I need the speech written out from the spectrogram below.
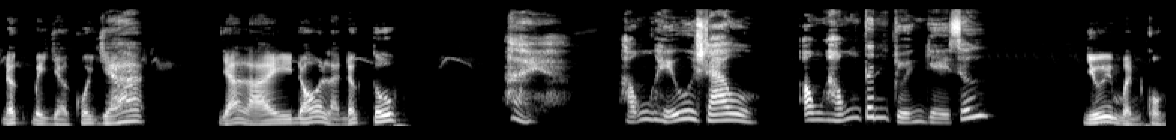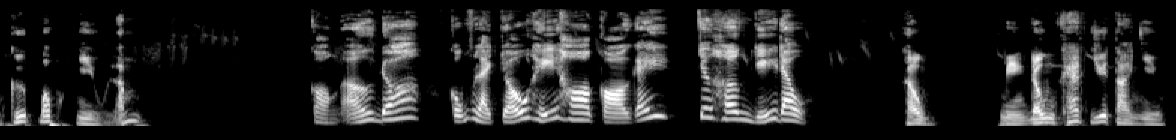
đất bây giờ có giá, giá lại đó là đất tốt. Không hiểu sao, ông không tính chuyện về xứ, Dưới mình còn cướp bóc nhiều lắm. còn ở đó cũng là chỗ hỉ ho cò gáy chứ hơn gì đâu. Không, miền Đông khác dưới ta nhiều.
